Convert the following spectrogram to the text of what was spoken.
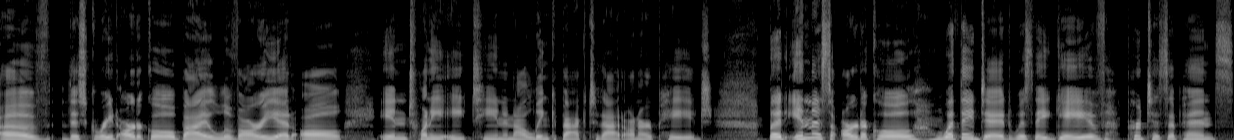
of this great article by Levari et al. In 2018, and I'll link back to that on our page. But in this article, what they did was they gave participants,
